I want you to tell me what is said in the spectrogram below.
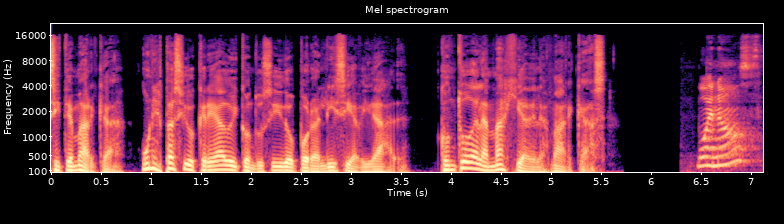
Si te marca, un espacio creado y conducido por Alicia Vidal, con toda la magia de las marcas. Buenos,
